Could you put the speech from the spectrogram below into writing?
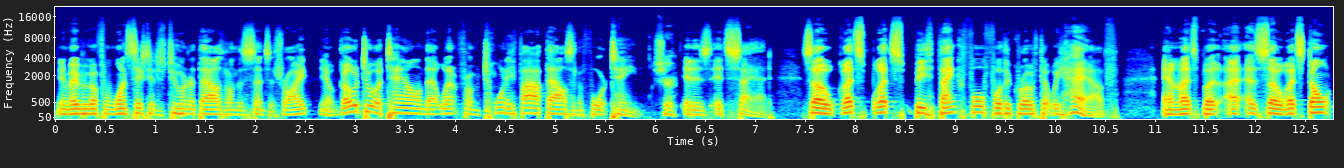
you know maybe we go from 160 to 200,000 on the census right? You know go to a town that went from 25,000 to 14 Sure. it is it's sad. So let's let's be thankful for the growth that we have, and let's but uh, so let's don't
